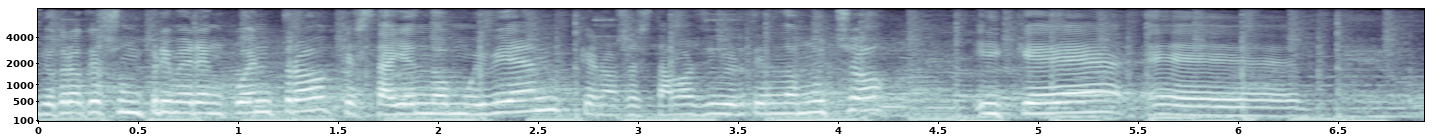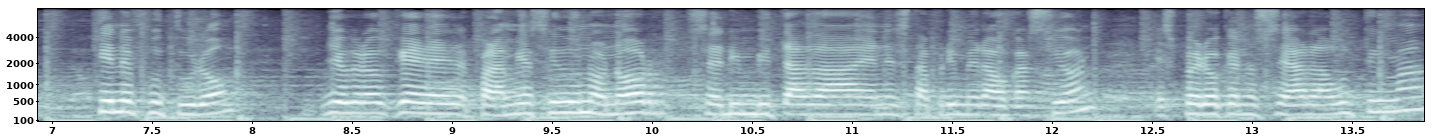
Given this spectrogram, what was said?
Yo creo que es un primer encuentro que está yendo muy bien, que nos estamos divirtiendo mucho y que eh, tiene futuro. Yo creo que para mí ha sido un honor ser invitada en esta primera ocasión. Espero que no sea la última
